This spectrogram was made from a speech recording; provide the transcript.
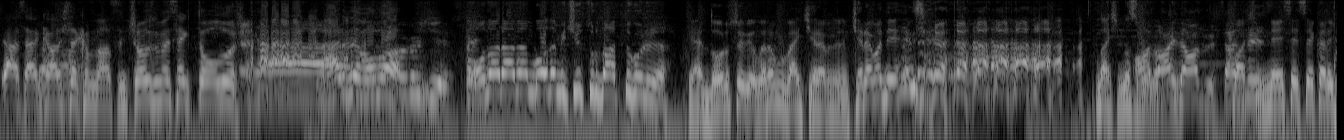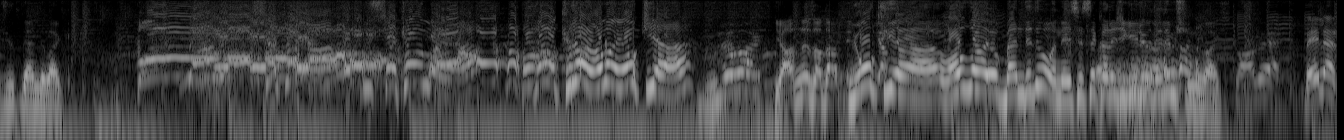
ya sen karşı takımdansın çözmesek de olur. Nerede baba? Ona rağmen bu adam ikinci turda attı golünü. Yani doğru söylüyorlar ama ben Kerem dedim. Kerem hadi. Bak şimdi nasıl gol oldu? abi Bak şimdi NSS kaleci yüklendi bak. Şaka ya! Bu şaka ama ya! Ya kral ama yok ya! Yalnız adam Yok ya! Vallahi yok. Ben dedim ama NSS kaleci geliyor dedim şimdi bak. Beyler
